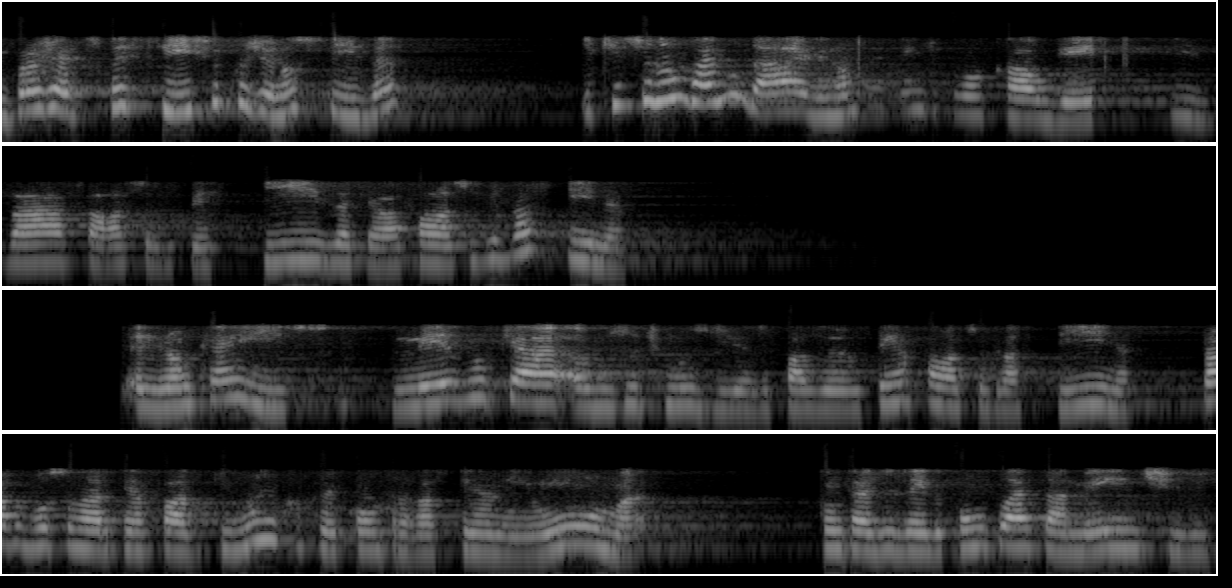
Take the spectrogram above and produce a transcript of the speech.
um, projeto específico, genocida, e que isso não vai mudar. Ele não pretende colocar alguém que vá falar sobre pesquisa, que vá falar sobre vacina. Ele não quer isso. Mesmo que a, nos últimos dias o Pazuello tenha falado sobre vacina, o próprio Bolsonaro tenha falado que nunca foi contra vacina nenhuma, contradizendo completamente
